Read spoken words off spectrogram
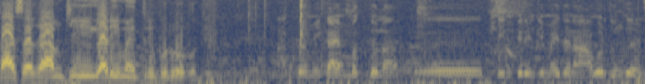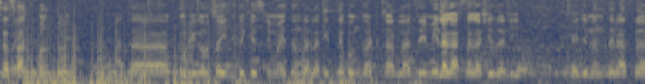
का असं का आमची गाडी मैत्रीपूर्वक होती? आता मी कायम बघतो ना अ, मैदान आवर्जून घरचा साथ पलतोय आता कोरेगावचा हिंद केसरी मैदान झाला तिथे पण गट कारला सेमीला घासाघाशी झाली. त्याच्यानंतर आता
